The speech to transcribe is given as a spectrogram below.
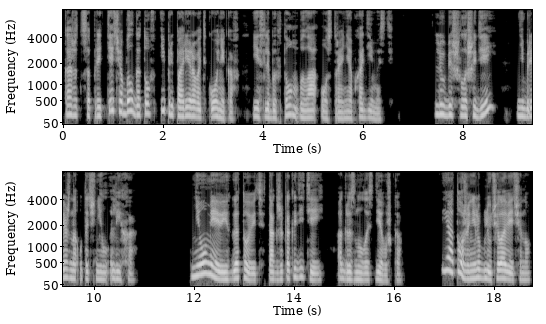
Кажется, предтеча был готов и препарировать коников, если бы в том была острая необходимость. «Любишь лошадей?» – небрежно уточнил Лиха. «Не умею их готовить, так же, как и детей», — огрызнулась девушка. «Я тоже не люблю человечину.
